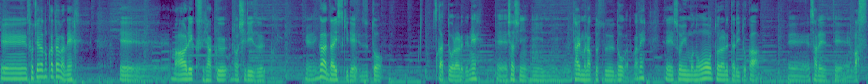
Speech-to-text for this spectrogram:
えー、そちらの方がね、えーまあ、RX100 のシリーズが大好きでずっと使っておられてね、えー、写真タイムラプス動画とかね、えー、そういうものを撮られたりとか、えー、されてます。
